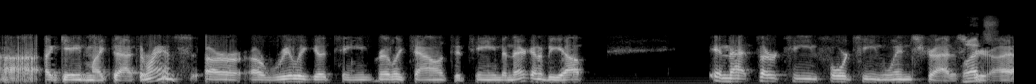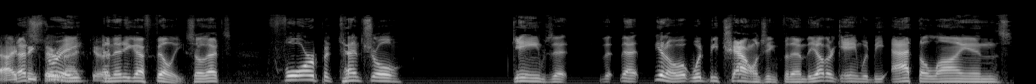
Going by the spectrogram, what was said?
uh, a game like that. The Rams are a really good team, really talented team, and they're going to be up in that 13, 14 win stratosphere. Well, that's, I, I that's think three, that and then you got Philly. So that's four potential games that, that that you know would be challenging for them. The other game would be at the Lions,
